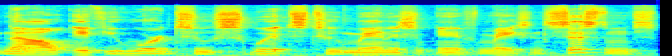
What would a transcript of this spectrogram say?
Now, if you were to switch to management information systems,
